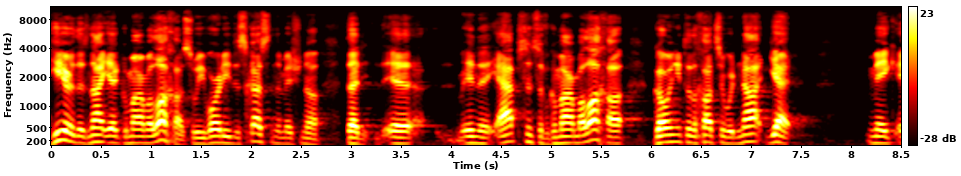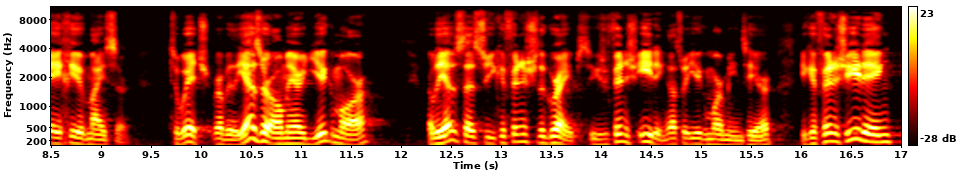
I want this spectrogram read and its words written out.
here there's not yet Gemar Malacha. So we've already discussed in the Mishnah that uh, in the absence of Gemar Malacha, going into the Chatzar would not yet make a Chiv Meiser. To which Rabbi Eliezer Omer Yigmar, Eliezer says, so you can finish the grapes. You can finish eating. That's what Yigmar means here. You can finish eating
